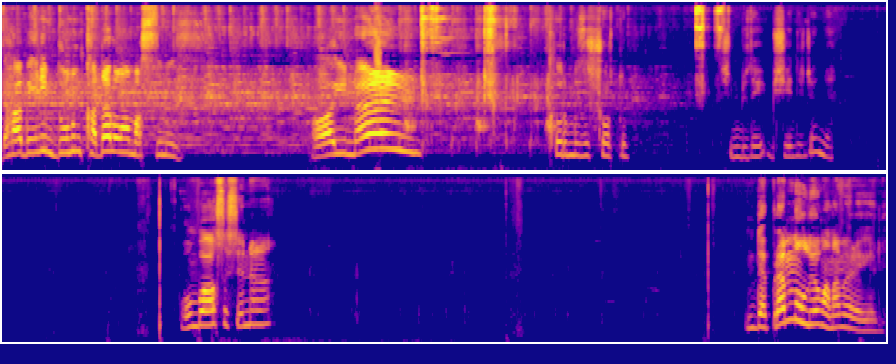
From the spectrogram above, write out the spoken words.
daha benim donum kadar olamazsınız. Aynen. Kırmızı şortlu. Şimdi bize bir şey diyeceğim de. Bomba aksa sen ne? Deprem mi oluyor bana böyle geliyor.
